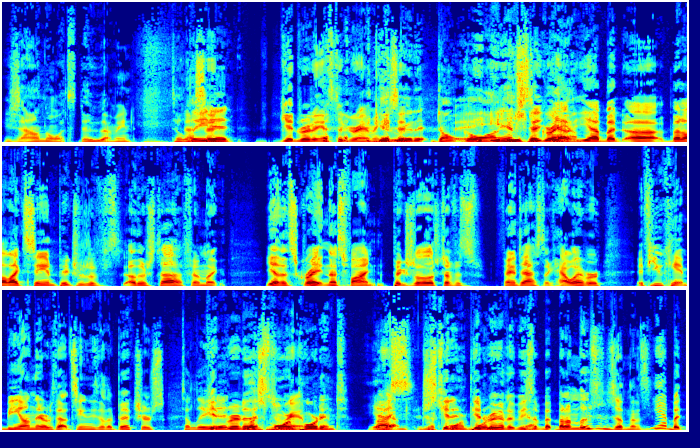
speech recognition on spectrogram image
He said, I don't know what to do. I mean, I Delete said, it. Get rid of Instagram. And he Get said- rid of it. Don't go on he- he said, Instagram. yeah, yeah, but uh, but I like seeing pictures of other stuff. I'm like, yeah, that's great and that's fine. Pictures of other stuff is fantastic. However, if you can't be on there without seeing these other pictures, Delete get it. rid of What's more important? Yes. Right. Just get it, get rid of it. Yeah. said, but, but I'm losing something. I said, yeah, but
